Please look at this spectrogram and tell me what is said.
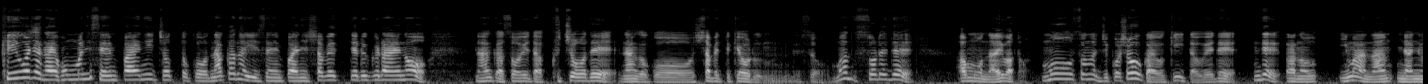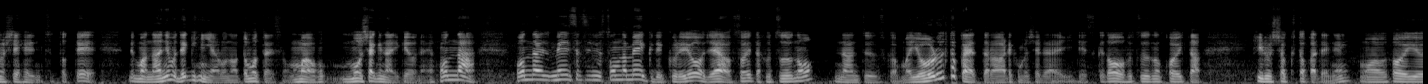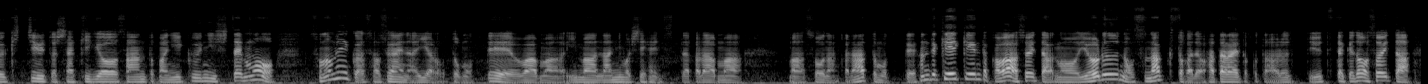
敬語じゃない、ほんまに先輩にちょっとこう、仲のいい先輩に喋ってるぐらいの、なんかそういった口調で、なんかこう、喋ってきおるんですよ。まずそれで、あ、もうないわと。もうその自己紹介を聞いた上で、で、あの、今は何何もしてへんって言っとって、で、まあ何もできひんやろうなと思ったんですよ。まあ、申し訳ないけどね。こんな、こんな面接にそんなメイクで来るようじゃ、そういった普通の、なんていうんですか、まあ夜とかやったらあれかもしれないですけど、普通のこういった昼食とかでね、もうそういうきっちりとした企業さんとかに行くにしても、そのメイクはさすがにないやろうと思って、まあまあ、今は何もしてへんって言ったから、まあ、まあそうなんかなと思って。ほんで経験とかは、そういったあの、夜のスナックとかでは働いたことあるって言ってたけど、そういった、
